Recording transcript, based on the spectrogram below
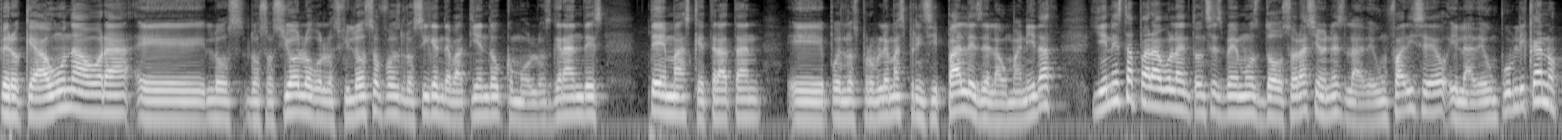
pero que aún ahora eh, los, los sociólogos, los filósofos lo siguen debatiendo como los grandes temas que tratan eh, pues los problemas principales de la humanidad. Y en esta parábola entonces vemos dos oraciones, la de un fariseo y la de un publicano.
